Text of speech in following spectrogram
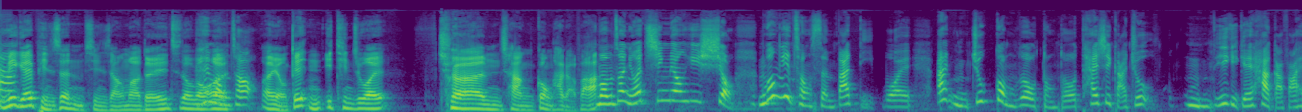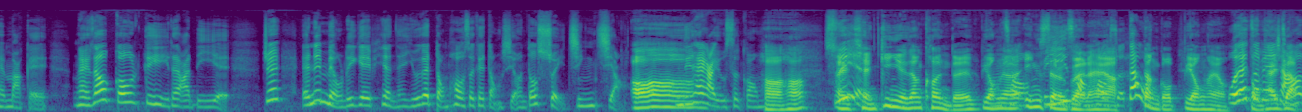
啊。因为给评审欣赏嘛，对，吃到讲哎呦，给你一听就会全场共客家话，冇错，你会尽量去想，唔过你从神法底杯啊，你就讲肉动到太是噶就唔理己嘅客家话系乜嘅，挨到高啲啦啲嘅，即系诶你苗栗嘅片呢，有一个懂后色嘅东西，很多水晶饺，哦。你睇下有时讲吗？哈哈，所以哎前几年这样看你的标啊没错，Instagram 来啊比一种好色但，我当个标还有，我在这边想要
